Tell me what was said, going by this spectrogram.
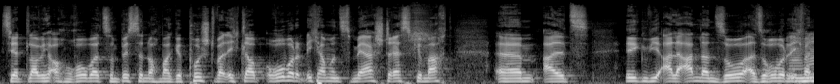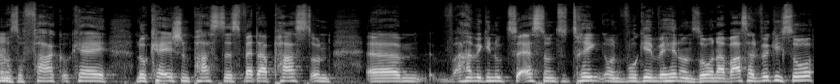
Sie hat, glaube ich, auch Robert so ein bisschen nochmal gepusht, weil ich glaube, Robert und ich haben uns mehr Stress gemacht ähm, als irgendwie alle anderen so. Also Robert und ich waren mhm. immer so, fuck, okay, Location passt, das Wetter passt und ähm, haben wir genug zu essen und zu trinken und wo gehen wir hin und so. Und dann war es halt wirklich so,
